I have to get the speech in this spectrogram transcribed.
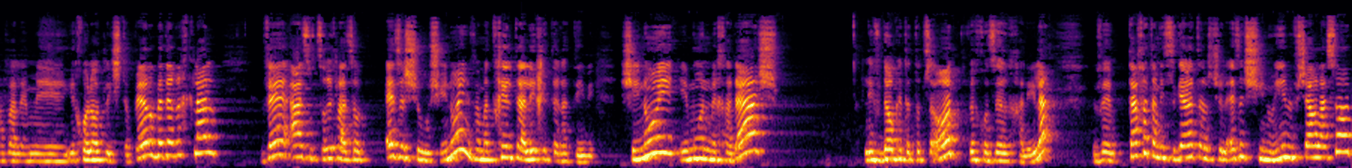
אבל הן אה, יכולות להשתפר בדרך כלל, ואז הוא צריך לעשות איזשהו שינוי ומתחיל תהליך איטרטיבי. שינוי, אימון מחדש, לבדוק את התוצאות וחוזר חלילה, ותחת המסגרת של איזה שינויים אפשר לעשות,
